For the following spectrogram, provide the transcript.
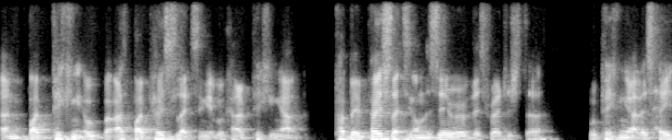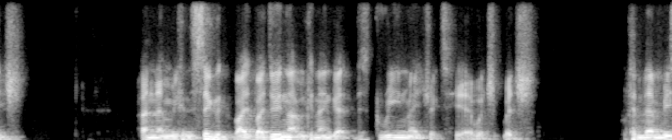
and by picking by post-selecting it, we're kind of picking out by post-selecting on the zero of this register, we're picking out this H. And then we can signal by, by doing that, we can then get this green matrix here, which which can then be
